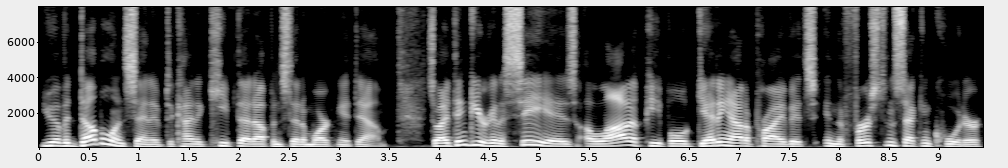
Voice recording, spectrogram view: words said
you have a double incentive to kind of keep that up instead of marking it down. So I think you're going to see is a lot of people getting out of privates in the first and second quarter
